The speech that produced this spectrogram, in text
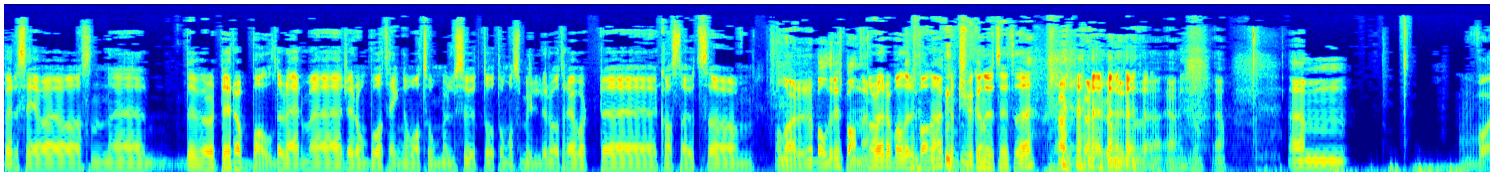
bare se åssen Det har vært rabalder der med Jerome Boateng og Mats Hummels ut, og Thomas Müller og tre har vært uh, kasta ut, så Og nå er det rabalder i Spania. Nå er det rabalder i Spania, Kanskje vi kan utnytte det? kanskje, kanskje vi kan utnytte det, ja. ja. Um, hva,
